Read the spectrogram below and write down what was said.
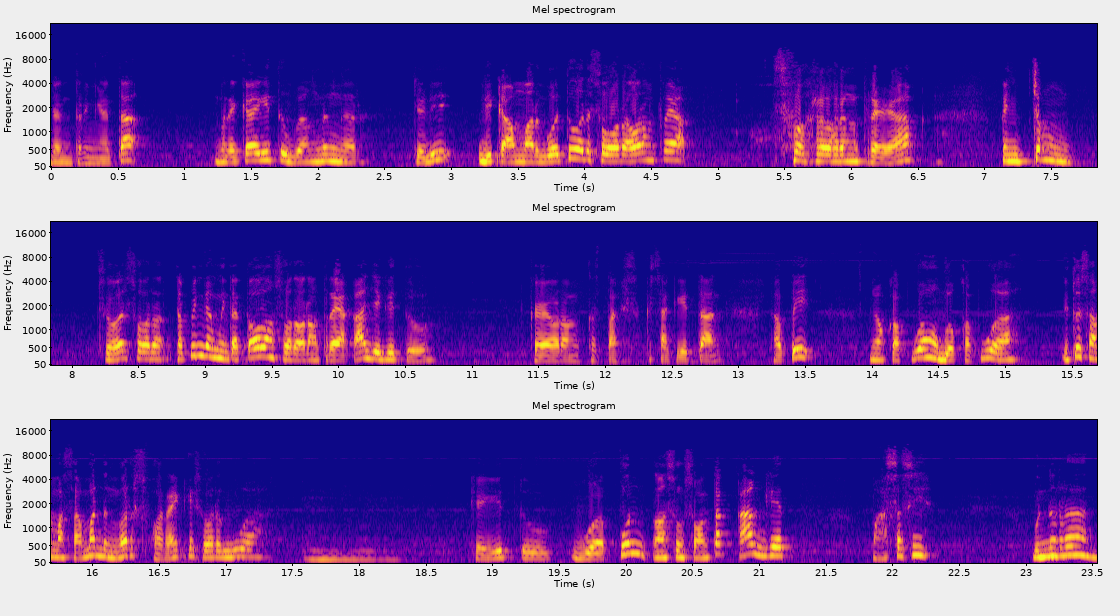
Dan ternyata mereka itu bang denger. Jadi di kamar gue tuh ada suara orang teriak. Suara orang teriak kenceng. Suara suara tapi nggak minta tolong suara orang teriak aja gitu. Kayak orang kes- kesakitan. Tapi nyokap gua sama bokap gua itu sama-sama denger suaranya kayak suara gua. Kayak gitu. Gua pun langsung sontak kaget. Masa sih? Beneran?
